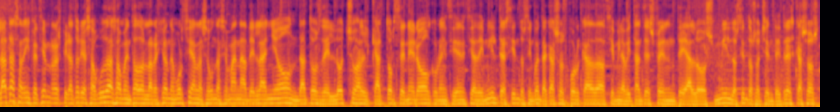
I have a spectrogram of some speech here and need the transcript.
La tasa de infecciones respiratorias agudas ha aumentado en la región de Murcia en la segunda semana del año, datos del 8 al 14 de enero, con una incidencia de 1.350 casos por cada 100.000 habitantes frente a los 1.283 casos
